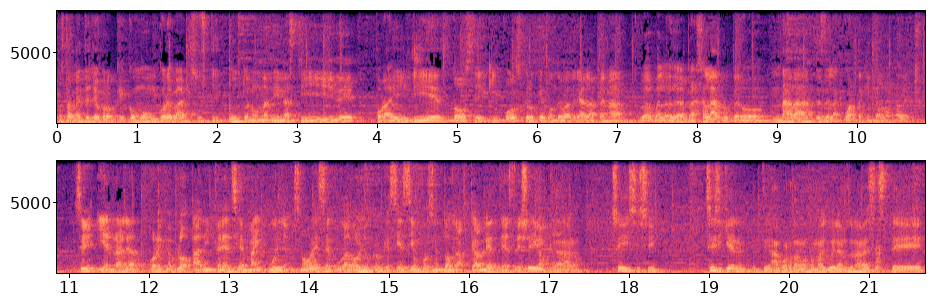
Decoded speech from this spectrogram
justamente yo creo que como un coreback sustituto en una dynasty de por ahí 10, 12 equipos, creo que es donde valdría la pena, valdría la pena jalarlo, pero nada antes de la cuarta, quinta ronda, de hecho. Sí, y en realidad, por ejemplo, a diferencia de Mike Williams, ¿no? Ese jugador yo creo que sí es 100% drafteable desde el sí, día claro. Sí, sí, sí. Sí, si quieren, abordamos a Mike Williams de una vez, este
